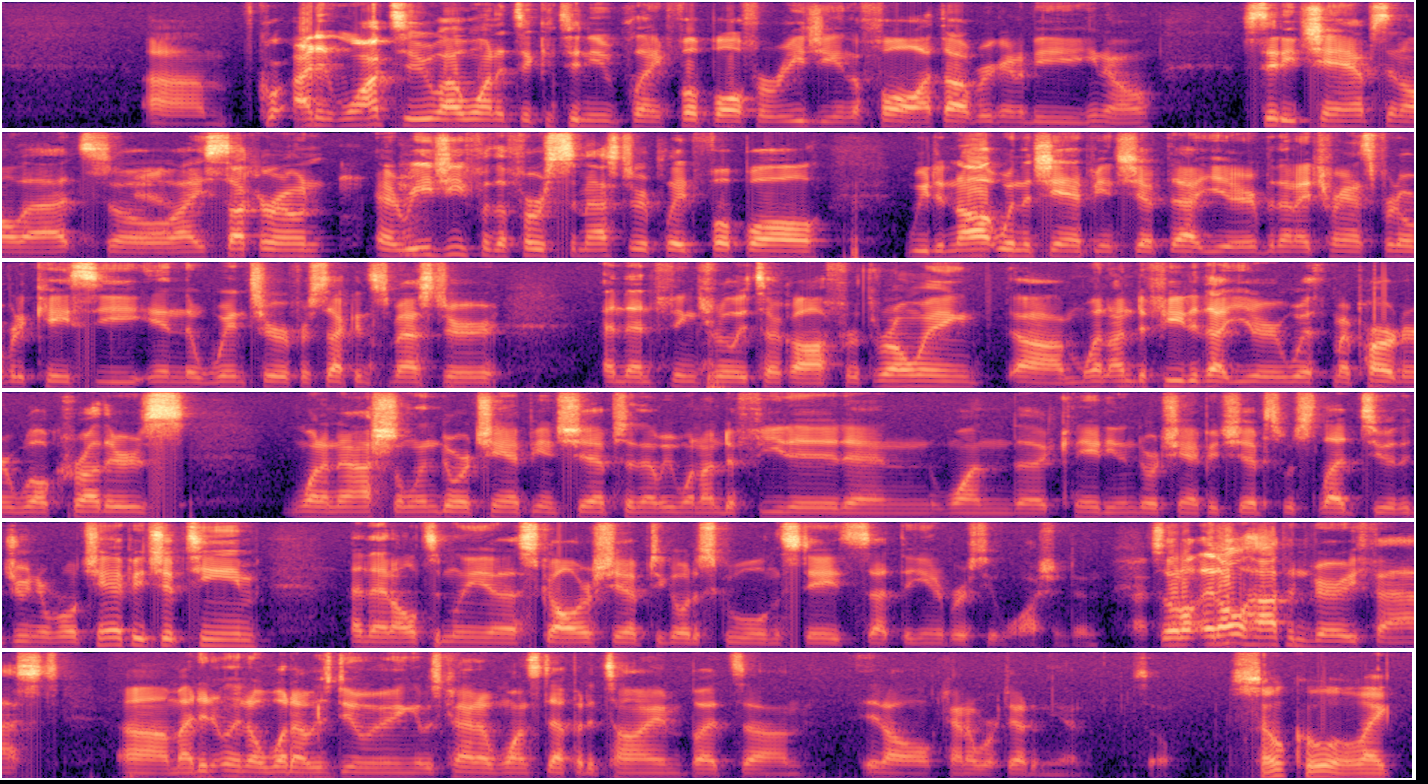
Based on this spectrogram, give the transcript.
Um, of course, I didn't want to. I wanted to continue playing football for Regi in the fall. I thought we were going to be, you know, city champs and all that. So I stuck around at Regi for the first semester, played football. We did not win the championship that year, but then I transferred over to KC in the winter for second semester, and then things really took off for throwing. Um, went undefeated that year with my partner Will Crothers. Won a national indoor championships, and then we went undefeated and won the Canadian indoor championships, which led to the junior world championship team, and then ultimately a scholarship to go to school in the states at the University of Washington. So it all, it all happened very fast. Um, I didn't really know what I was doing. It was kind of one step at a time, but um, it all kind of worked out in the end. So So cool. Like,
